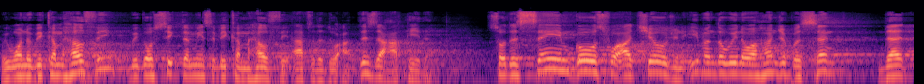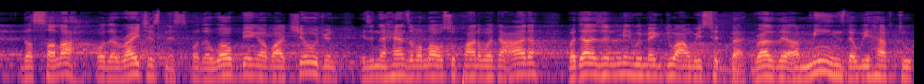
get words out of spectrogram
We want to become healthy, we go seek the means to become healthy after the dua. This is the aqidah. So the same goes for our children, even though we know 100% that the salah or the righteousness or the well-being of our children is in the hands of Allah subhanahu wa ta'ala. But that doesn't mean we make dua and we sit back. Rather, there are means that we have to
